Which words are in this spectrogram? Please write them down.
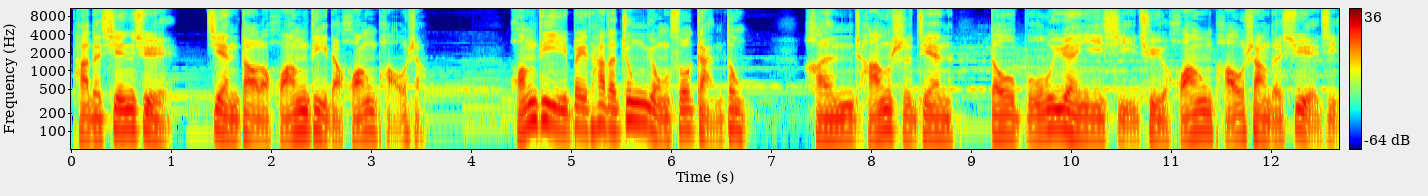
他的鲜血溅到了皇帝的黄袍上，皇帝被他的忠勇所感动，很长时间都不愿意洗去黄袍上的血迹，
